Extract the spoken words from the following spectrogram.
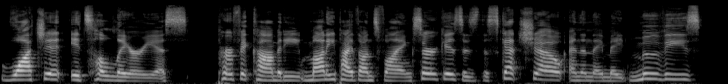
Watch it. It's hilarious. perfect comedy. Monty Python's Flying Circus is the sketch show, and then they made movies.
